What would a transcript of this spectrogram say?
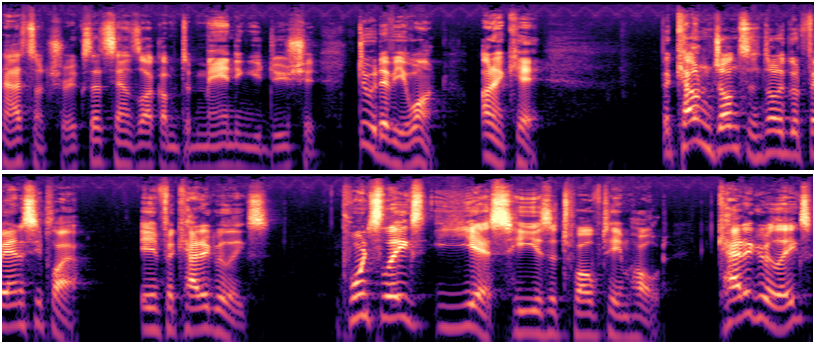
no, that's not true because that sounds like I'm demanding you do shit. Do whatever you want. I don't care. But Keldon Johnson's not a good fantasy player in for category leagues. Points leagues, yes, he is a 12 team hold. Category leagues,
